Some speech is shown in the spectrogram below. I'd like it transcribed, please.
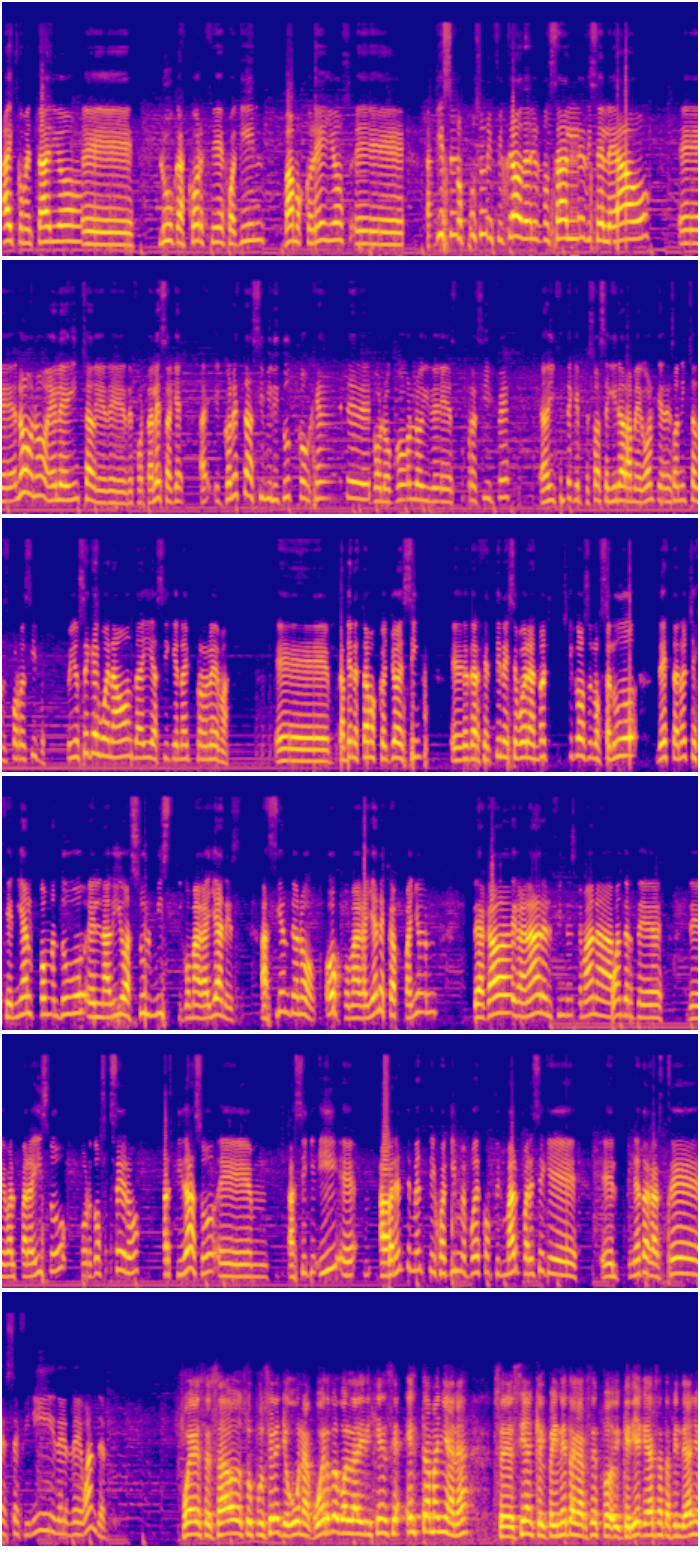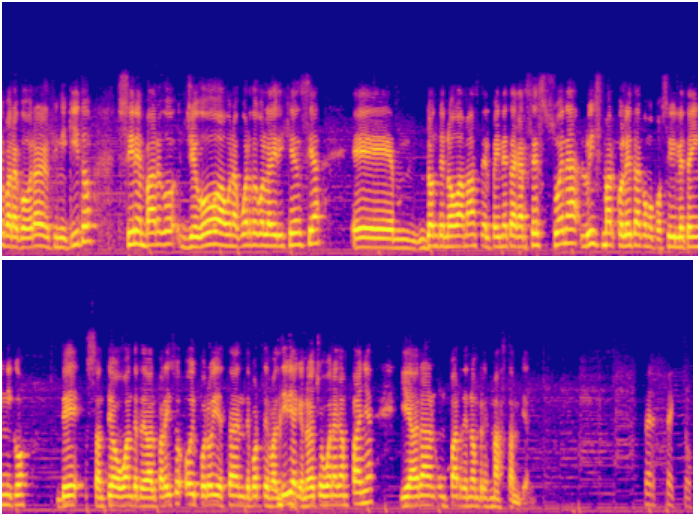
Hay comentarios, Lucas, Jorge, Joaquín, vamos con ellos. Aquí se nos puso un infiltrado de González, dice Leao. Eh, no, no, él es hincha de, Fortaleza. Que, con esta similitud con gente de Colo Colo y de Recife, hay gente que empezó a seguir a Damegol que son hinchas de Sport Recife. Pero yo sé que hay buena onda ahí, así que no hay problema. Eh, también estamos con Joe Zink eh, desde Argentina. Dice buenas noches, chicos. Los saludo de esta noche genial. ¿Cómo anduvo el navío azul místico Magallanes? ¿Asciende o no? Ojo, Magallanes Campañón le acaba de ganar el fin de semana a Wander de, Valparaíso por 2 a 0, partidazo. Eh, así que, y eh, aparentemente, Joaquín, me puedes confirmar, parece que el Pineta Garcés se finí desde Wander. Fue cesado de sus funciones, llegó a un acuerdo con la dirigencia esta mañana. Se decían que el Peineta Garcés quería quedarse hasta fin de año para cobrar el finiquito. Sin embargo, llegó a un acuerdo con la dirigencia eh, donde no va más el Peineta Garcés. Suena Luis Marcoleta como posible técnico de Santiago Wander de Valparaíso. Hoy por hoy está en Deportes Valdivia, que no ha hecho buena campaña, y habrán un par de nombres más también. Perfecto.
